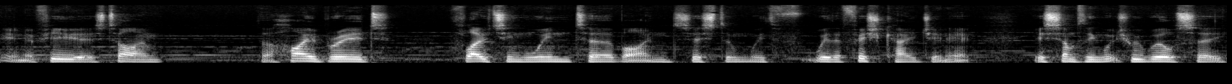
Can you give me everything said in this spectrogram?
In a few years' time, the hybrid floating wind turbine system with, with a fish cage in it is something which we will see.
